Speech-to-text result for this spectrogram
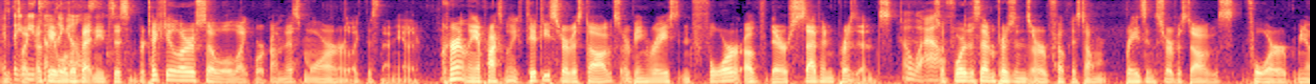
If it's like, okay, well, the vet needs this in particular, so we'll like work on this more, or like this, that, and the other. Currently, approximately 50 service dogs are being raised in four of their seven prisons. Oh wow. So four of the seven prisons are focused on raising service dogs for you know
